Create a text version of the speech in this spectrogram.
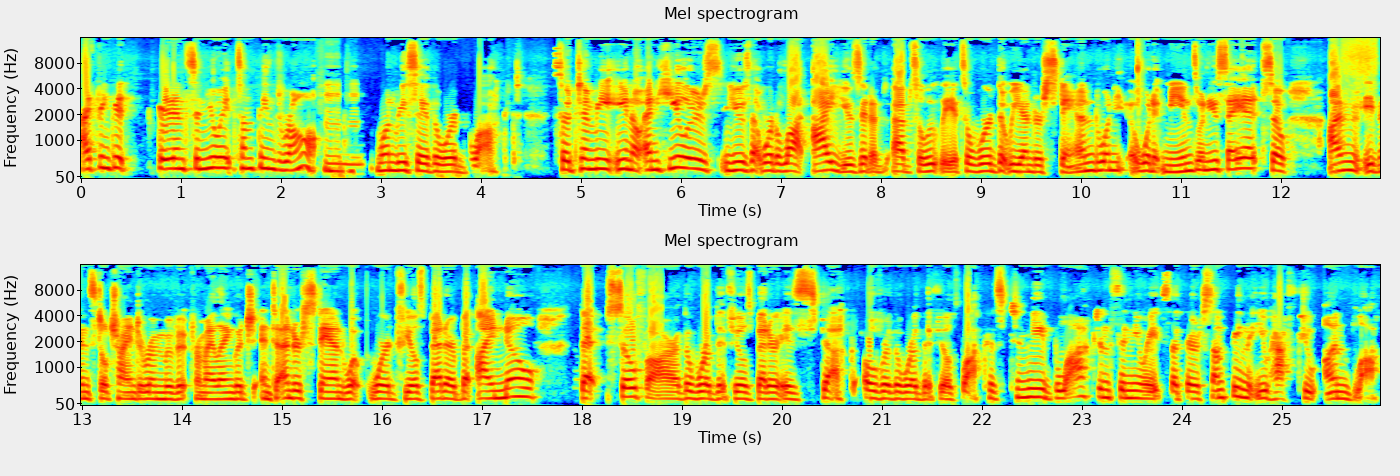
I think it it insinuates something's wrong mm-hmm. when we say the word blocked. So to me, you know, and healers use that word a lot. I use it absolutely. It's a word that we understand when you, what it means when you say it. So I'm even still trying to remove it from my language and to understand what word feels better. But I know that so far the word that feels better is stuck over the word that feels blocked. Because to me, blocked insinuates that there's something that you have to unblock.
